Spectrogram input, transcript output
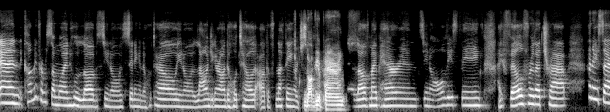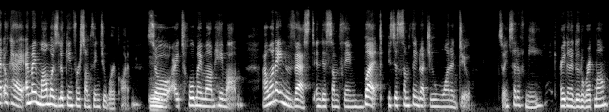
and coming from someone who loves you know sitting in the hotel you know lounging around the hotel out of nothing or just love your parents. love my parents you know all these things i fell for that trap. And i said okay and my mom was looking for something to work on. So mm. i told my mom hey mom i want to invest in this something but is this something that you want to do. So instead of me are you going to do the work mom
